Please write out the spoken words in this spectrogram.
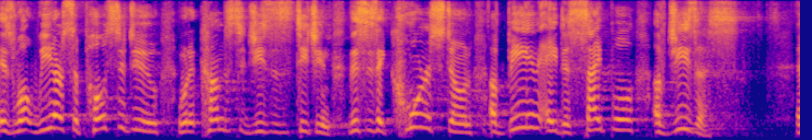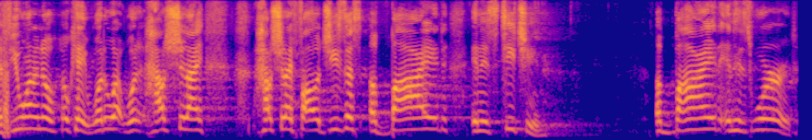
is what we are supposed to do when it comes to Jesus' teaching. This is a cornerstone of being a disciple of Jesus. If you want to know, okay, what do I, what, how, should I, how should I follow Jesus? Abide in his teaching, abide in his word.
